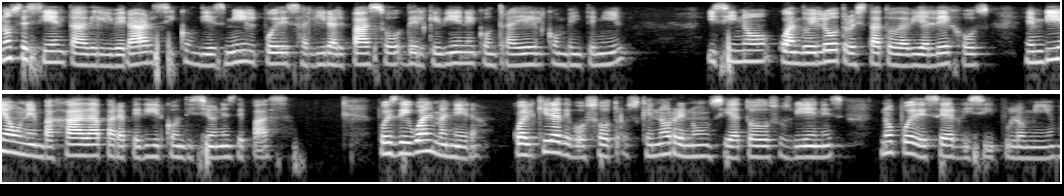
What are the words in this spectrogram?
no se sienta a deliberar si con diez mil puede salir al paso del que viene contra él con veinte mil? Y si no, cuando el otro está todavía lejos, envía una embajada para pedir condiciones de paz. Pues de igual manera, cualquiera de vosotros que no renuncie a todos sus bienes, no puede ser discípulo mío.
